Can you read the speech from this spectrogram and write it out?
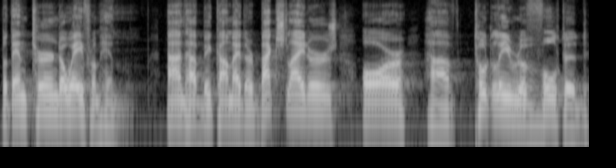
but then turned away from him and have become either backsliders or have totally revolted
